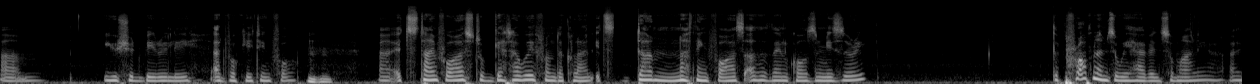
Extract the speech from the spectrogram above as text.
um, you should be really advocating for. Mm-hmm. Uh, it's time for us to get away from the clan. It's done nothing for us other than cause misery. The problems we have in Somalia are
